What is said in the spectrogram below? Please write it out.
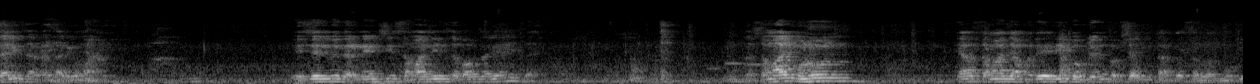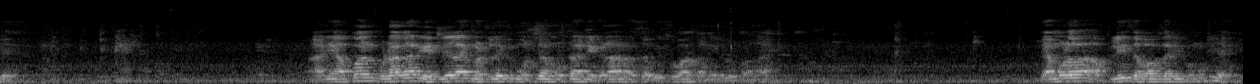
रॅलीचा कार्यक्रम आहे यशस्वी करण्याची समाजी जबाबदारी आहेच आहे. समाज म्हणून त्या समाजामध्ये रिपब्लिकन पक्षाची ताकद सर्वात मोठी आहे. आणि आपण पुढाकार घेतलेला आहे म्हटलं की मोर्चा मोठा निघणार असा विश्वास अनेक लोकांना आहे. त्यामुळं आपली जबाबदारी मोठी आहे.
